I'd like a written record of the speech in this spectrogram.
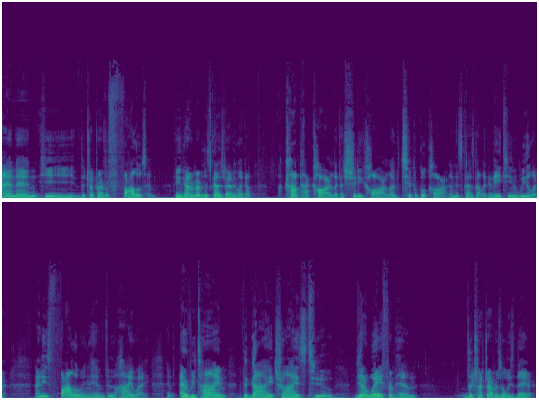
and then he, the truck driver, follows him. You of remember this guy's driving like a compact car, like a shitty car, like a typical car, and this guy's got like an 18 wheeler, and he's following him through the highway. And every time the guy tries to get away from him, the truck driver's always there.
